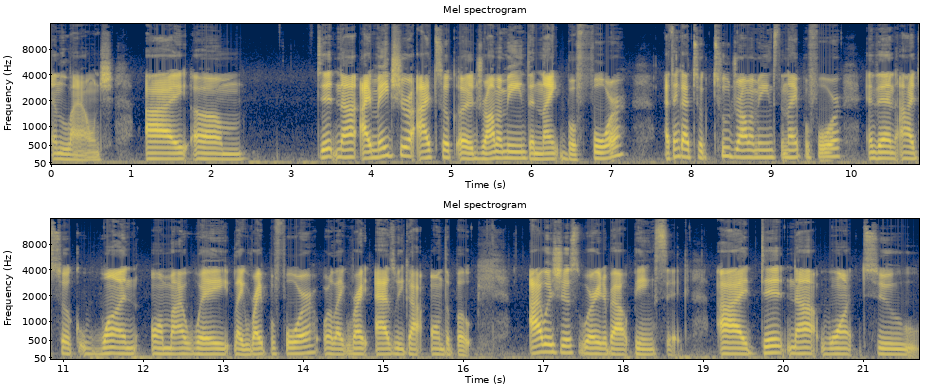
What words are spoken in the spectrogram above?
and lounge. I um did not I made sure I took a Dramamine the night before I think I took two Dramamines the night before, and then I took one on my way, like right before or like right as we got on the boat. I was just worried about being sick. I did not want to.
